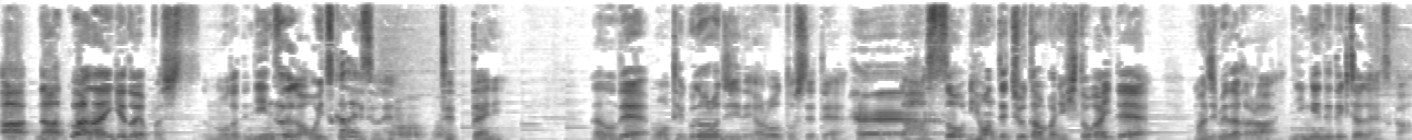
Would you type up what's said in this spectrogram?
あ、なくはないけど、やっぱし、もうだって人数が追いつかないですよね。うんうん絶対に。なので、もうテクノロジーでやろうとしてて、へえ。発想、日本って中途半端に人がいて、真面目だから人間でできちゃうじゃないですか。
